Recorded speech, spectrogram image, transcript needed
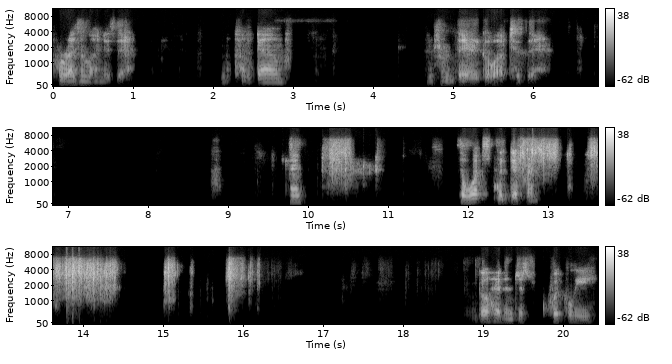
horizon line is there. come down, and from there go out to there. Okay. So what's the difference? Go ahead and just quickly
